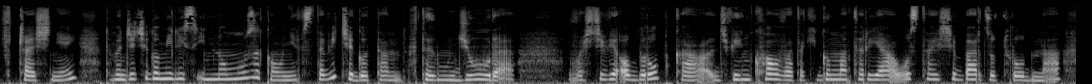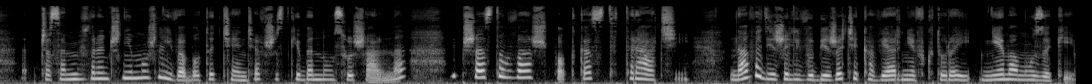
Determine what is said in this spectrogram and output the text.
wcześniej, to będziecie go mieli z inną muzyką. Nie wstawicie go tam w tę dziurę. Właściwie obróbka dźwiękowa takiego materiału staje się bardzo trudna, czasami wręcz niemożliwa, bo te cięcia wszystkie będą słyszalne i przez to wasz podcast traci. Nawet jeżeli wybierzecie kawiarnię, w której nie ma muzyki,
